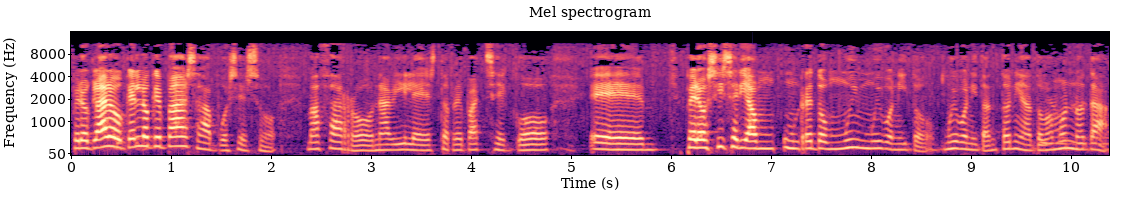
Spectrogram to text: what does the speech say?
Pero claro, ¿qué es lo que pasa? Pues eso, Mazarrón, Avilés, Torre Pacheco, eh, pero sí sería un, un reto muy, muy bonito, muy bonito, Antonia, tomamos nota.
